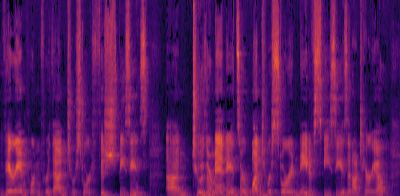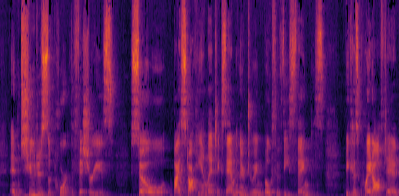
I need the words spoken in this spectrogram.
very important for them to restore fish species. Um, two of their mandates are one to restore native species in Ontario, and two to support the fisheries. So, by stocking Atlantic salmon, they're doing both of these things because quite often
